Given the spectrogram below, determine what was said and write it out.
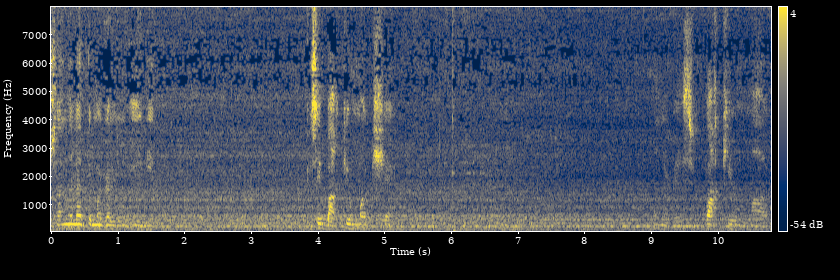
Sana lang tumagal yung init. Kasi vacuum mug siya. Ano guys? Vacuum mug.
